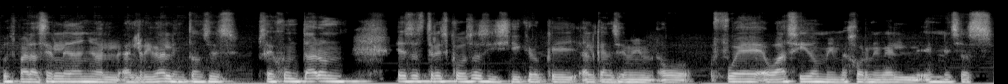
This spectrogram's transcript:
pues para hacerle daño al, rival. Entonces se juntaron esas tres cosas y sí creo que alcancé mi, o fue o ha sido mi mejor nivel en esas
